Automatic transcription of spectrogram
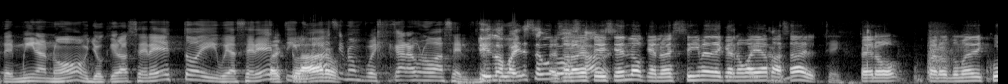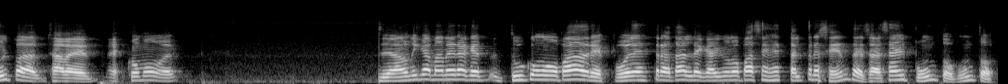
determina, no, yo quiero hacer esto y voy a hacer esto. Pues y lo claro. hace, no, pues, ¿qué carajo uno va a hacer? Yo Y los países Eso es lo que estoy diciendo, que no exime de que no vaya a pasar. Sí. Pero, pero tú me disculpas, ¿sabes? Es como. De la única manera que tú como padre puedes tratar de que algo no pase es estar presente. O sea, ese es el punto, punto.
